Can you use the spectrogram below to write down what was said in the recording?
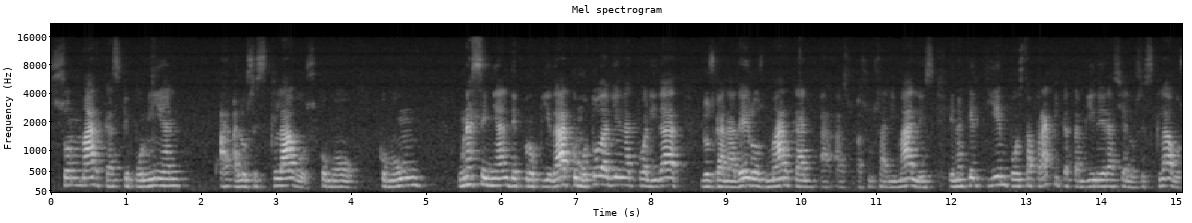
son marcas que ponían a, los esclavos como, como una señal de propiedad, como todavía en la actualidad los ganaderos marcan a, sus animales. En aquel tiempo esta práctica también era hacia los esclavos.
